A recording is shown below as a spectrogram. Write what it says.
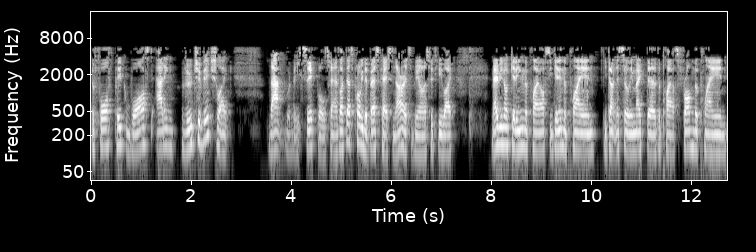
the fourth pick whilst adding Vucevic like that would be sick Bulls fans. Like that's probably the best case scenario to be honest with you. Like maybe not getting in the playoffs you get in the play in you don't necessarily make the the playoffs from the play in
